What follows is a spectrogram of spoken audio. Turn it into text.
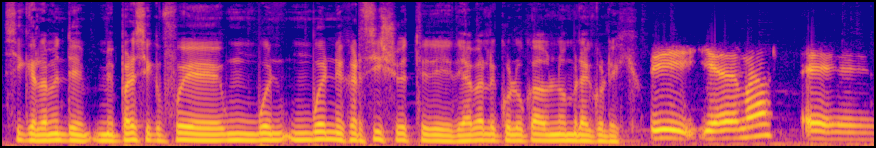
Así que realmente me parece que fue un buen un buen ejercicio este de, haberle colocado el nombre al colegio. Sí y además eh,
